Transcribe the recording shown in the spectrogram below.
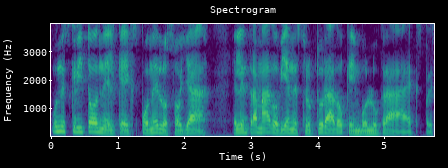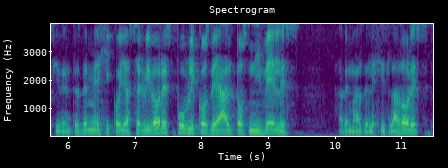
Un escrito en el que expone Lozoya el entramado bien estructurado que involucra a expresidentes de México y a servidores públicos de altos niveles, además de legisladores,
